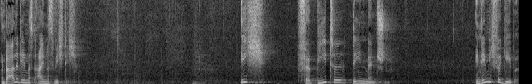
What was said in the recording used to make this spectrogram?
Und bei alledem ist eines wichtig. Ich verbiete den Menschen, indem ich vergebe,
